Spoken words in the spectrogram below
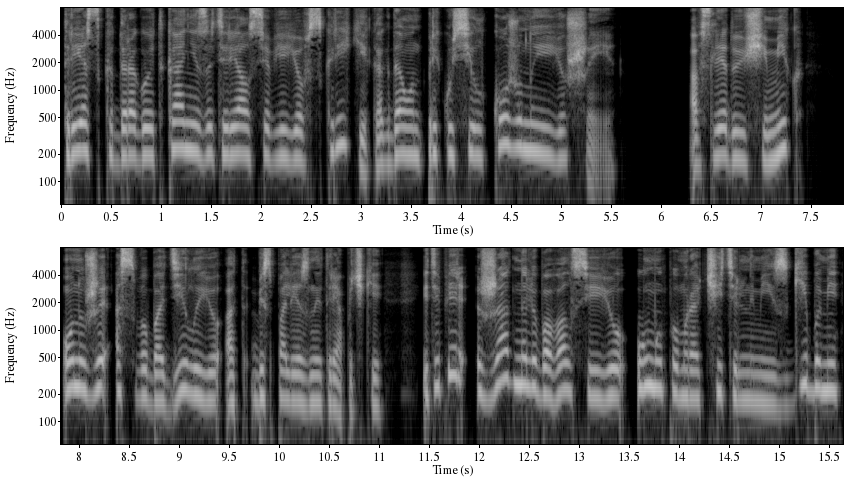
Треск дорогой ткани затерялся в ее вскрике, когда он прикусил кожу на ее шее. А в следующий миг он уже освободил ее от бесполезной тряпочки и теперь жадно любовался ее умопомрачительными изгибами,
